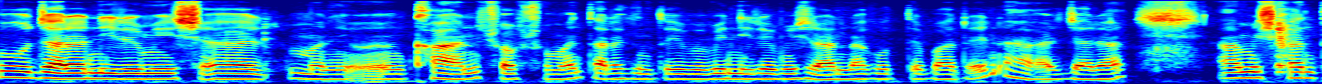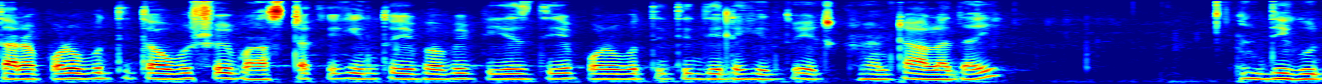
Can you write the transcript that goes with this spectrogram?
তো যারা নিরামিষ মানে খান সব সময় তারা কিন্তু এইভাবে নিরামিষ রান্না করতে পারেন। আর যারা আমিষ খান, তারা পরবর্তীতে অবশ্যই মাছটাকে কিন্তু এভাবে পেঁয়াজ দিয়ে পরবর্তীতে দিলে কিন্তু এর ঘ্রাণটা আলাদাই দ্বিগুণ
